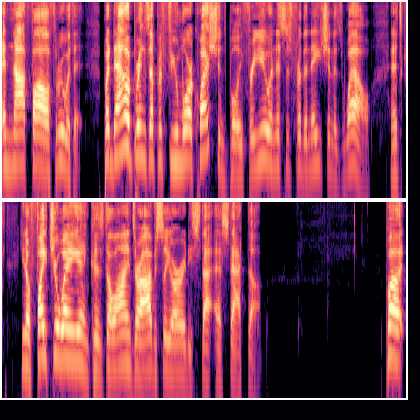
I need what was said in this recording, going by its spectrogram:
and not follow through with it. But now it brings up a few more questions, Bully, for you, and this is for the nation as well. And it's, you know, fight your way in because the lines are obviously already st- uh, stacked up. But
